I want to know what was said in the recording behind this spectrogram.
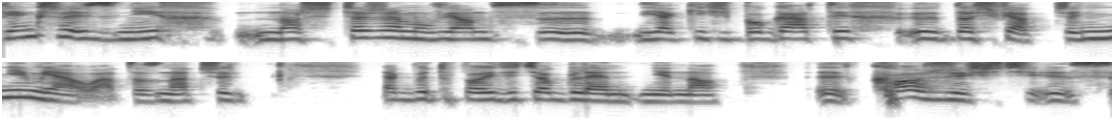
większość z nich, no szczerze mówiąc, y, jakichś bogatych y, doświadczeń nie miała. To znaczy, jakby tu powiedzieć oględnie, no, korzyść z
